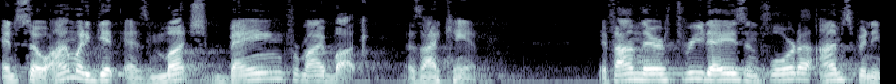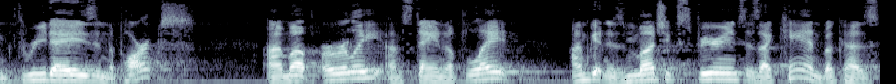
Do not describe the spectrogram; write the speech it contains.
And so I'm going to get as much bang for my buck as I can. If I'm there three days in Florida, I'm spending three days in the parks. I'm up early. I'm staying up late. I'm getting as much experience as I can because,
